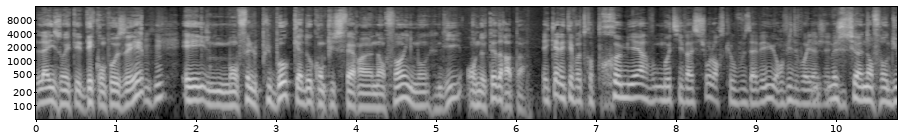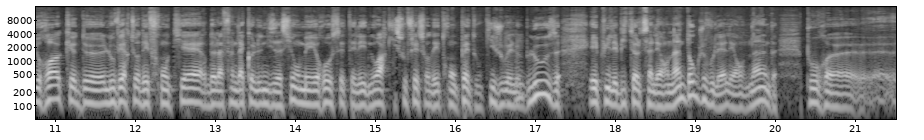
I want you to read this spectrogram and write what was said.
Là, ils ont été décomposés mhm. et ils m'ont fait le plus beau cadeau qu'on puisse faire à un enfant. Ils m'ont dit on ne t'aidera pas. Et quelle était votre première motivation lorsque vous avez eu envie de voyager? Mais Je suis un enfant du rock, de l'ouverture des frontières, de la fin de la colonisation. Mes héros, c'était les Noirs qui soufflaient sur des trompettes ou qui jouaient le mhm. blues. Et puis les Beatles allaient en Inde. Donc je voulais aller en Inde pour euh,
